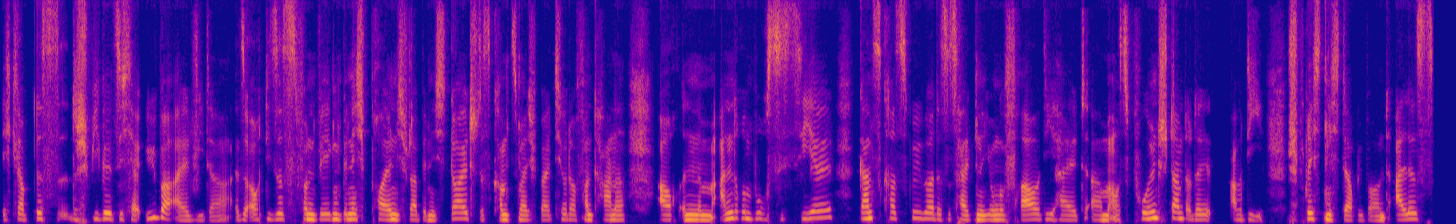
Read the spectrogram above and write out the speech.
ich glaube, das, das spiegelt sich ja überall wieder. Also auch dieses von wegen, bin ich polnisch oder bin ich deutsch, das kommt zum Beispiel bei Theodor Fontane auch in einem anderen Buch Cecile ganz krass rüber. Das ist halt eine junge Frau, die halt ähm, aus Polen stammt, oder, aber die spricht nicht darüber. Und alles,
